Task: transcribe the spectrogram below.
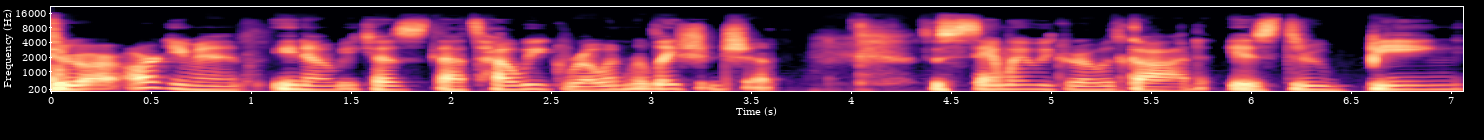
through our argument, you know, because that's how we grow in relationship. It's the same way we grow with God is through being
